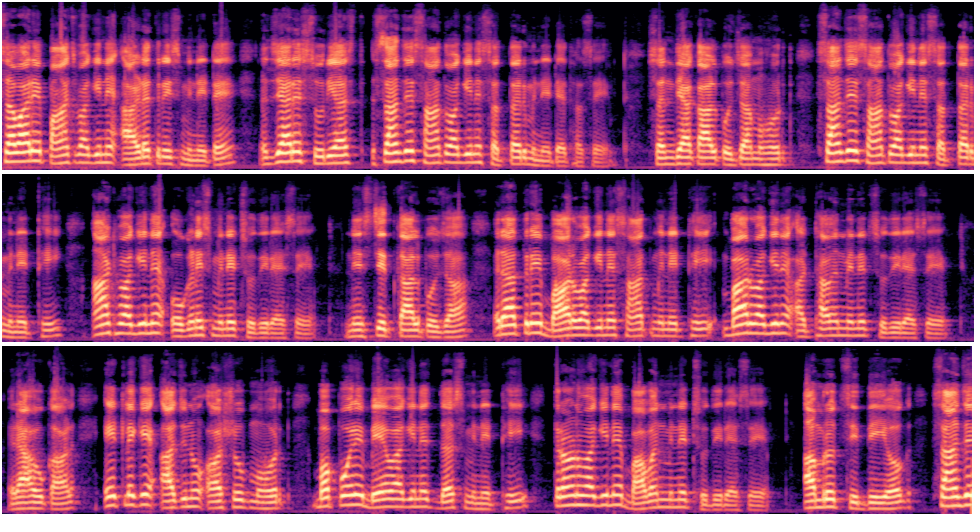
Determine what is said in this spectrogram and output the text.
સવારે પાંચ વાગીને આડત્રીસ મિનિટે, જ્યારે સૂર્યાસ્ત સાંજે સાત વાગીને સત્તર મિનિટે થશે. સંધ્યાકાળ પૂજા મુહૂર્ત સાંજે સાત વાગીને સત્તર મિનિટથી આઠ વાગીને ઓગણીસ મિનિટ સુધી રહેશે. નિશ્ચિત કાલ પૂજા રાત્રે બાર વાગીને સાત મિનિટથી બાર વાગીને અઠ્ઠાવન મિનિટ સુધી રહેશે. રાહુકાળ એટલે કે આજનું અશુભ મુહૂર્ત બપોરે બે વાગીને દસ મિનિટથી ત્રણ વાગીને બાવન મિનિટ સુધી રહેશે. અમૃત સિદ્ધિ યોગ સાંજે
